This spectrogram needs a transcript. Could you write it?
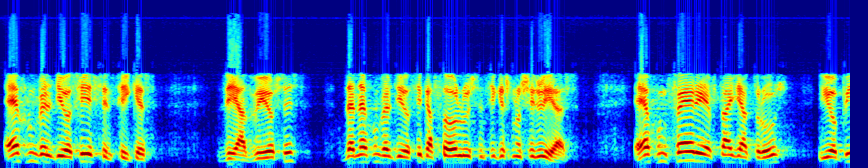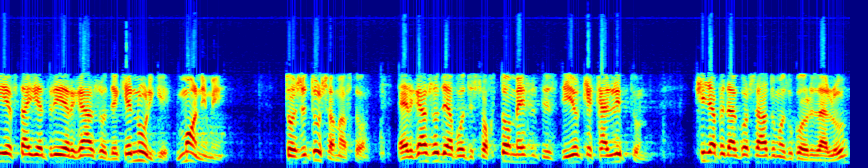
Έχουν βελτιωθεί οι συνθήκες διαβίωσης, δεν έχουν βελτιωθεί καθόλου οι συνθήκες νοσηλείας. Έχουν φέρει 7 γιατρούς, οι οποίοι 7 γιατροί εργάζονται καινούργοι, μόνιμοι. Το ζητούσαμε αυτό. Εργάζονται από τις 8 μέχρι τις 2 και καλύπτουν 1500 άτομα του Κορυδαλού,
